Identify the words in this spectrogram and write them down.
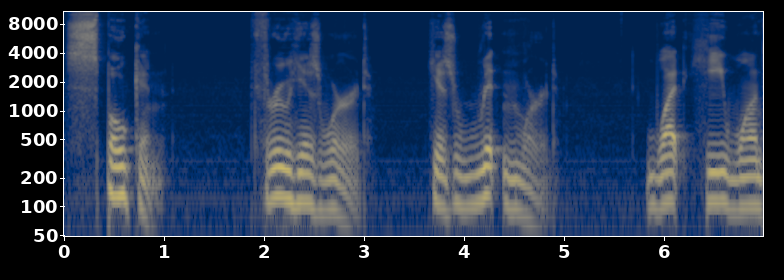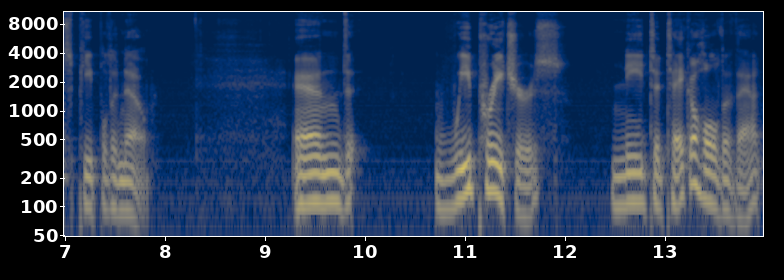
spoken through His word, His written word, what He wants people to know. And we preachers need to take a hold of that,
